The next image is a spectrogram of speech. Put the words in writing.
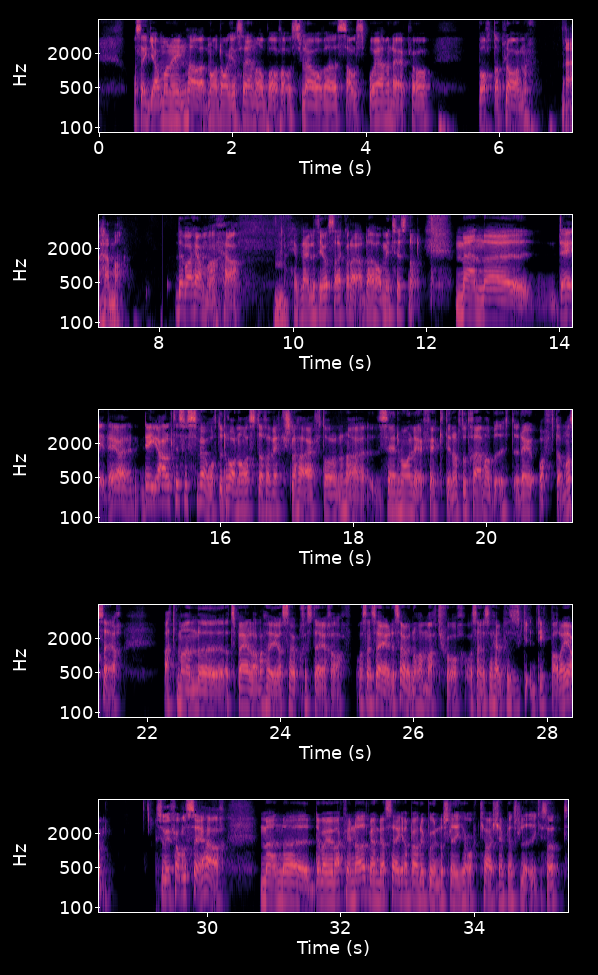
Och sen går man in här några dagar senare bara och slår eh, Salzburg även det på bortaplan. Nej, hemma. Det var hemma, ja. Mm. Jag blev lite osäker där, där har min tystnad. Men eh, det, det, det är ju alltid så svårt att dra några större växlar här efter den här sedvanliga effekten efter tränarbyte. Det är ofta man ser att, man, eh, att spelarna höjer sig och presterar. Och sen så är det så i några matcher och sen så helt plötsligt dippar det igen. Så vi får väl se här. Men eh, det var ju verkligen nödvändiga segrar både i Bundesliga och här i Champions League. Så att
